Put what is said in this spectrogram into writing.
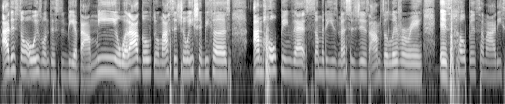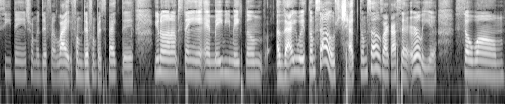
I just don't always want this to be about me and what I go through my situation because I'm hoping that some of these messages I'm delivering is helping somebody see things from a different light, from different perspective. You know what I'm saying? And maybe make them evaluate themselves, check themselves, like I said earlier. So, um,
